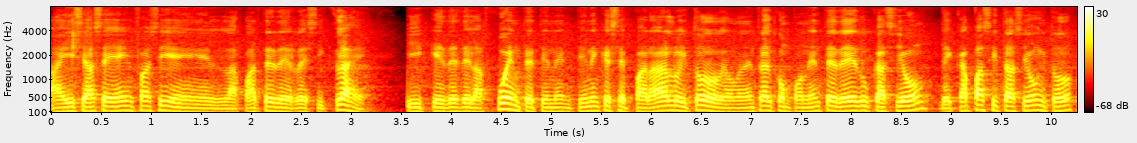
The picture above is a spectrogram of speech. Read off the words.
ahí se hace énfasis en la parte de reciclaje y que desde la fuente tienen, tienen que separarlo y todo, de donde entra el componente de educación, de capacitación y todo,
